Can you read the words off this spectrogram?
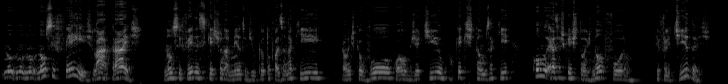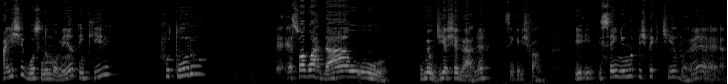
não, não, não se fez lá atrás, não se fez esse questionamento de o que eu estou fazendo aqui, para onde que eu vou, qual é o objetivo, por que, que estamos aqui. Como essas questões não foram refletidas, aí chegou-se num momento em que o futuro é, é só aguardar o, o meu dia chegar, né? Assim que eles falam e, e, e sem nenhuma perspectiva. É,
